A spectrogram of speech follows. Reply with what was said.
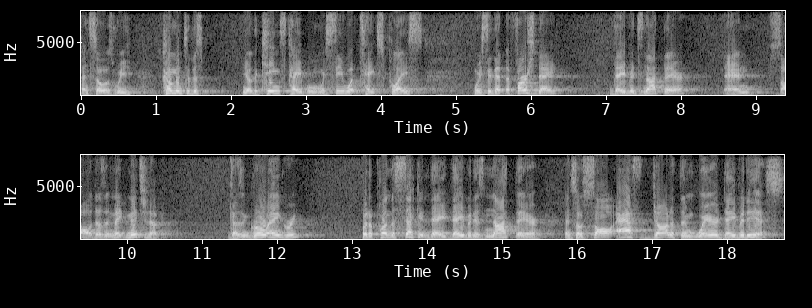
And so as we come into this, you know, the king's table and we see what takes place, we see that the first day, David's not there and Saul doesn't make mention of it, doesn't grow angry. But upon the second day, David is not there. And so Saul asks Jonathan where David is.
